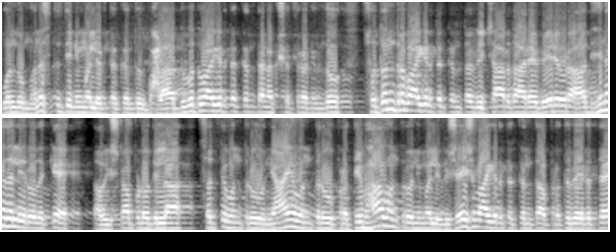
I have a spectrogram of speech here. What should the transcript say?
ಒಂದು ಮನಸ್ಥಿತಿ ನಿಮ್ಮಲ್ಲಿರ್ತಕ್ಕಂಥದ್ದು ಬಹಳ ಅದ್ಭುತವಾಗಿರ್ತಕ್ಕಂಥ ನಕ್ಷತ್ರ ನಿಮ್ದು. ಸ್ವತಂತ್ರವಾಗಿರ್ತಕ್ಕಂಥ ವಿಚಾರಧಾರೆ ಬೇರೆಯವರ ಅಧೀನದಲ್ಲಿ ಇರೋದಕ್ಕೆ ತಾವು ಇಷ್ಟಪಡೋದಿಲ್ಲ. ಸತ್ಯವಂತರು, ನ್ಯಾಯವಂತರು, ಪ್ರತಿಭಾವಂತರು ನಿಮ್ಮಲ್ಲಿ ವಿಶೇಷವಾಗಿರತಕ್ಕಂಥ ಪ್ರತಿಭೆ ಇರುತ್ತೆ.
